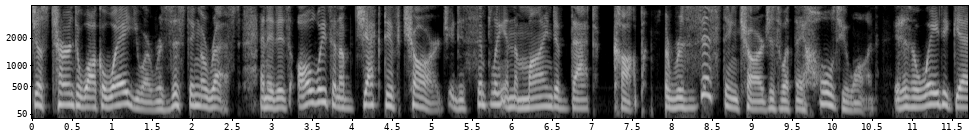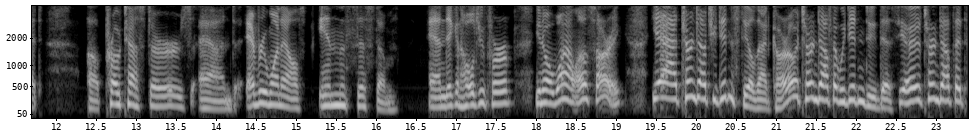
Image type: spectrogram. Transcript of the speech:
just turn to walk away, you are resisting arrest. And it is always an objective charge. It is simply in the mind of that cop. The resisting charge is what they hold you on. It is a way to get uh, protesters and everyone else in the system. And they can hold you for you know a while. Oh sorry. Yeah it turned out you didn't steal that car. Oh it turned out that we didn't do this. Yeah it turned out that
